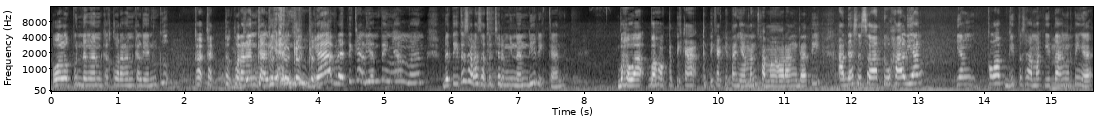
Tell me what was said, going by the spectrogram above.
walaupun dengan kekurangan kalian ku ke- ke- kekurangan kalian juga berarti kalian teh nyaman. Berarti itu salah satu cerminan diri kan? Bahwa bahwa ketika ketika kita nyaman sama orang berarti ada sesuatu hal yang yang klop gitu sama kita ngerti nggak?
